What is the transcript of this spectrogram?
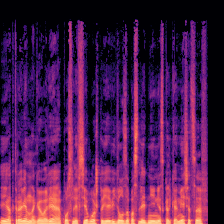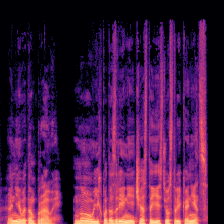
И, откровенно говоря, после всего, что я видел за последние несколько месяцев, они в этом правы. Но у их подозрений часто есть острый конец,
